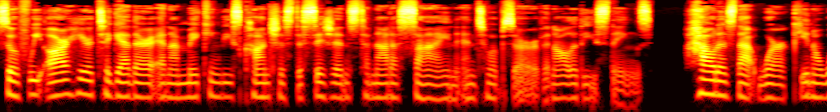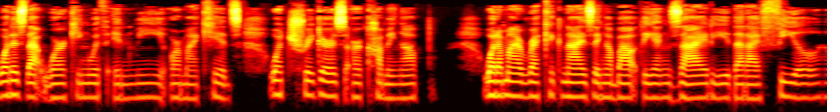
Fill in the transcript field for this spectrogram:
So if we are here together and I'm making these conscious decisions to not assign and to observe and all of these things, how does that work? You know, what is that working within me or my kids? What triggers are coming up? What am I recognizing about the anxiety that I feel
